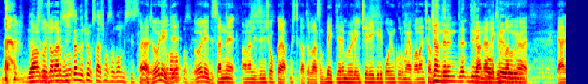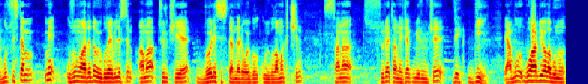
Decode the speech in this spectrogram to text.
bazı hocalar bunu sistem de çok saçma sapan bir sistem. Evet yani. öyleydi. Öyleydi. Seninle analizini çok da yapmıştık hatırlarsın. Beklerin böyle içeriye girip oyun kurmaya falan çalıştı. Caner'in direkt Caner'le ortaya doğru evet. Yani bu sistemi uzun vadede uygulayabilirsin ama Türkiye böyle sistemleri uygul- uygulamak için sana süre tanıyacak bir ülke Değil. değil. Yani bu Guardiola bunu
